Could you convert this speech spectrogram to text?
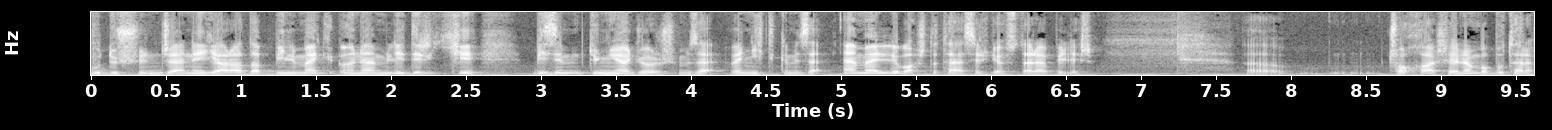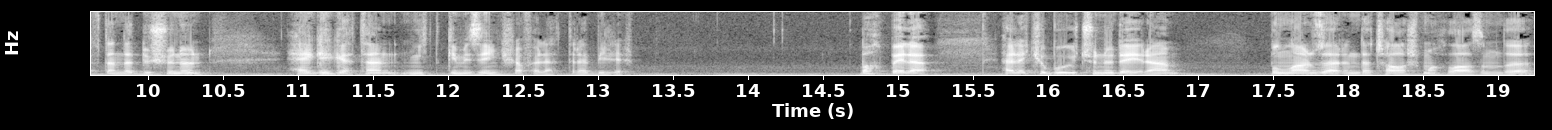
bu düşüncəni yarada bilmək önəmlidir ki, bizim dünya görüşümüzə və nitqimizə əməlli başlı təsir göstərə bilər çox xahiş edirəm bu tərəfdən də düşünün. Həqiqətən nitqimizi inkişaf elətdirə bilər. Bax belə. Hələ ki bu üçünü deyirəm. Bunların üzərində çalışmaq lazımdır.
